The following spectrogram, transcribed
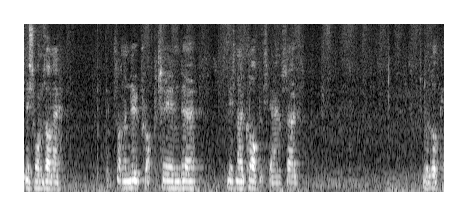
This one's on a it's on a new property and uh, there's no carpets down, so we're lucky.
